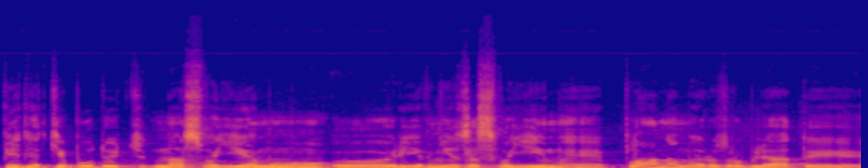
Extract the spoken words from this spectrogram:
підлітки будуть на своєму е, рівні за своїми планами розробляти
